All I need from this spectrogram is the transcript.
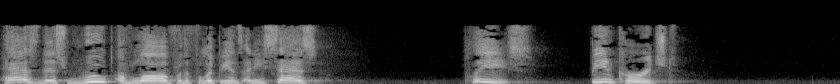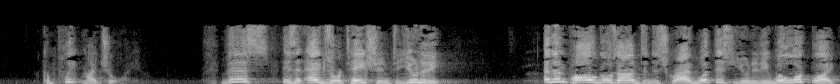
has this root of love for the Philippians, and he says, please, be encouraged. Complete my joy. This is an exhortation to unity. And then Paul goes on to describe what this unity will look like.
